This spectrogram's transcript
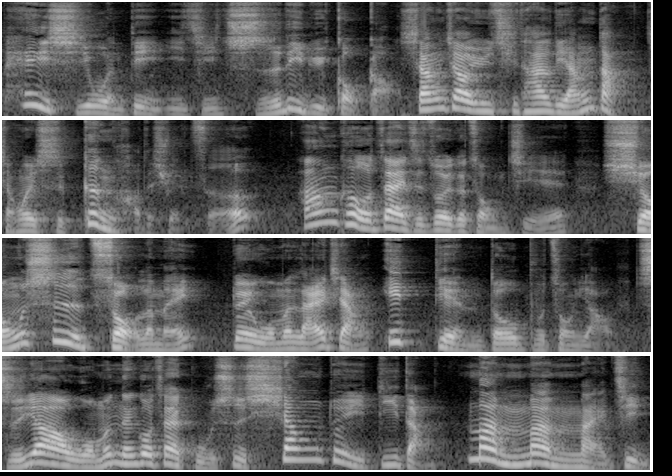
配息稳定以及殖利率够高，相较于其他两档，将会是更好的选择。Uncle 在此做一个总结：熊市走了没？对我们来讲一点都不重要，只要我们能够在股市相对低档慢慢买进，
